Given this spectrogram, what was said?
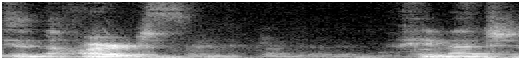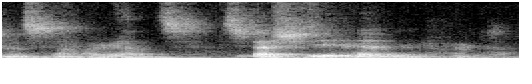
in the heart, he mentions somewhere else, especially head and heart.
